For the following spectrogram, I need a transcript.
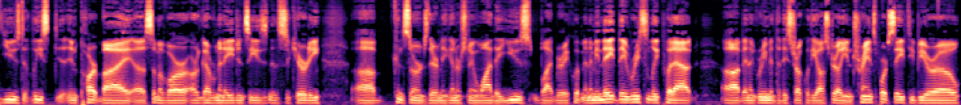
used at least in part by uh, some of our, our government agencies and the security uh, concerns there. Make understand why they use BlackBerry equipment. I mean, they they recently put out uh, an agreement that they struck with the Australian Transport Safety Bureau,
